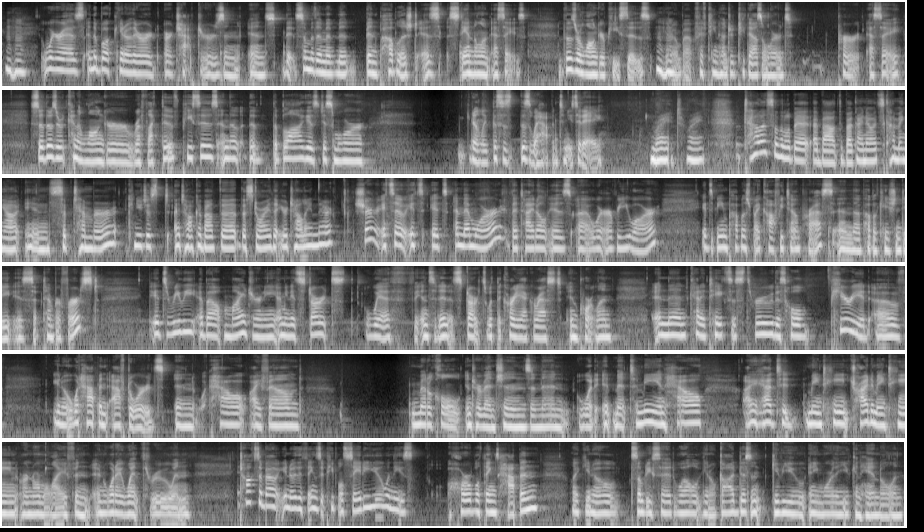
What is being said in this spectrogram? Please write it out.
Whereas in the book, you know, there are, are chapters and, and that some of them have been, been published as standalone essays. Those are longer pieces, you mm-hmm. know, about 1,500, 2,000 words per essay. So those are kind of longer reflective pieces, and the, the, the blog is just more, you know, like this is this is what happened to me today. Right, right. Tell us a little bit about the book. I know it's coming out in September. Can you just uh, talk about the the story that you're telling there? Sure, it's a it's it's a memoir. The title is uh, Wherever You Are. It's being published by Coffeetown Press, and the publication date is September first. It's really about my journey. I mean, it starts with the incident. It starts with the cardiac arrest in Portland, and then kind of takes us through this whole period of, you know, what happened afterwards and how I found medical interventions and then what it meant to me and how I had to maintain, try to maintain our normal life and, and what I went through. And it talks about, you know, the things that people say to you when these horrible things happen. Like, you know, somebody said, well, you know, God doesn't give you any more than you can handle. And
